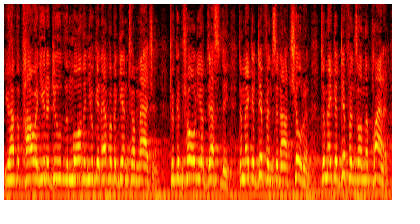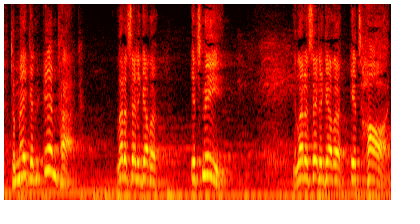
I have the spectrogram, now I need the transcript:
You have the power in you to do more than you can ever begin to imagine, to control your destiny, to make a difference in our children, to make a difference on the planet, to make an impact. Let us say together, it's me. And let us say together, it's hard.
